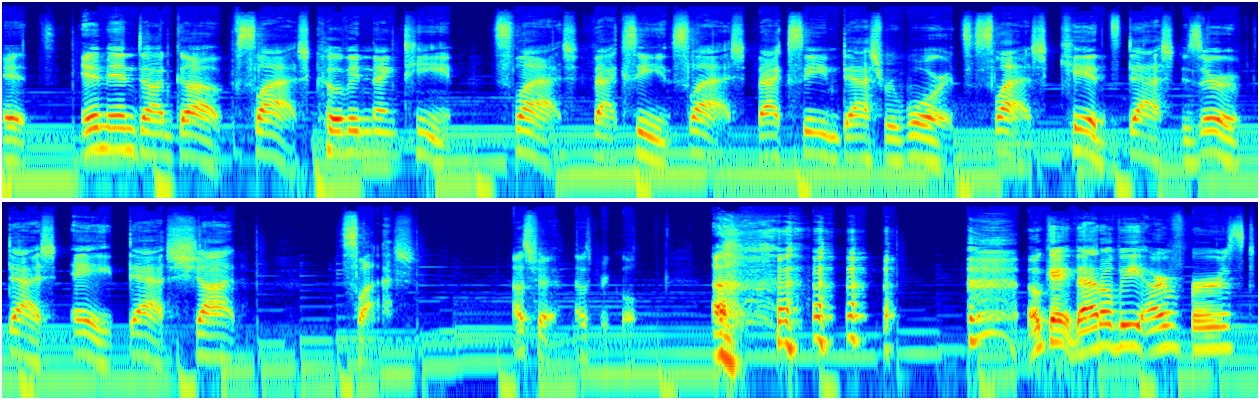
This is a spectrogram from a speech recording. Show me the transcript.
It's mn.gov slash COVID-19 slash vaccine slash vaccine dash rewards slash kids dash deserve dash a dash shot slash. That was that was pretty cool. okay, that'll be our first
